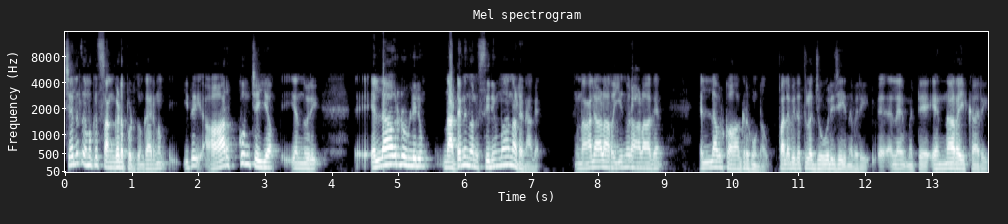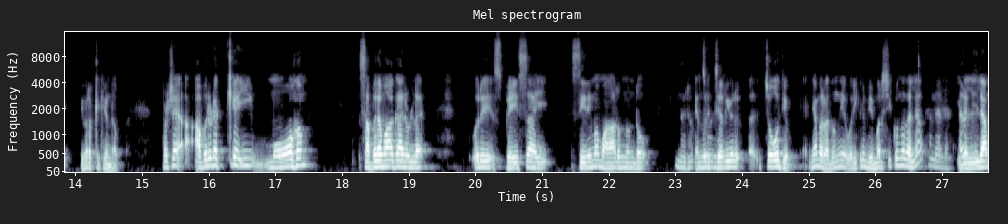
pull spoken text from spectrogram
ചിലത് നമുക്ക് സങ്കടപ്പെടുത്തും. കാരണം ഇത് ആർക്കും ചെയ്യാം എന്നൊരു എല്ലാവരുടെ ഉള്ളിലും നടൻ എന്ന് പറഞ്ഞാൽ സിനിമാ നടനാകാൻ നാലാൾ അറിയുന്ന ഒരാളാകാൻ എല്ലാവർക്കും ആഗ്രഹം ഉണ്ടാവും. പല വിധത്തിലുള്ള ജോലി ചെയ്യുന്നവർ അല്ലെ മറ്റേ എൻ ആർ ഐക്കാർ ഇവർക്കൊക്കെ ഉണ്ടാവും. പക്ഷേ അവരുടെയൊക്കെ ഈ മോഹം സഫലമാകാനുള്ള ഒരു സ്പേസായി സിനിമ മാറുന്നുണ്ടോ എന്നൊരു ചെറിയൊരു ചോദ്യം. ഞാൻ പറയാം അതൊന്നും ഒരിക്കലും വിമർശിക്കുന്നതല്ല. ഇതെല്ലാം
